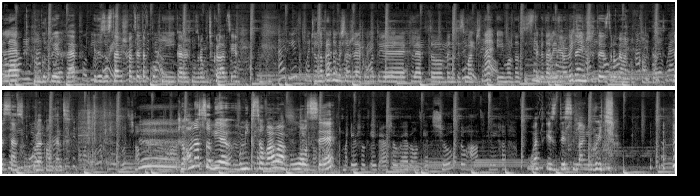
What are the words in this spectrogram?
Chleb. On gotuje chleb. Kiedy zostawisz faceta w kuchni i każesz mu zrobić kolację. Czy on naprawdę myślał, że jak ugotuję chleb, to będzie smaczne i można coś z tego dalej zrobić? Wydaje mi się, że to jest zrobione pod content. Bez sensu w ogóle content. Że ona sobie wmiksowała włosy. What is this language?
